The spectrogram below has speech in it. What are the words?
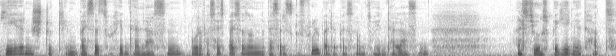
jeden Stückchen besser zu hinterlassen, oder was heißt besser, sondern ein besseres Gefühl bei der Person zu hinterlassen, als die uns begegnet hat.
